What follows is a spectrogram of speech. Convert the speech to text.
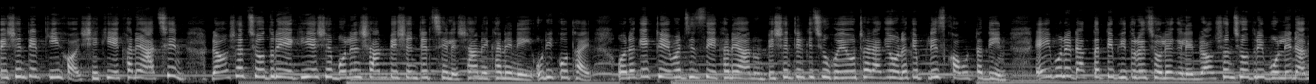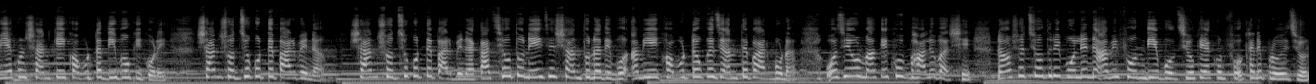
পেশেন্টের কি হয়? সে কি এখানে আছেন? নওশাদ চৌধুরী এগিয়ে এসে বলেন শান পেশেন্টের ছেলে, শান এখানে নেই। উনি কোথায়? ওনাকে একটু এমার্জেন্সি এখানে আনুন। পেশেন্টের কিছু হয়ে ওঠার আগে ওনাকে প্লিজ খবরটা দিন। এই বলে ডাক্তারটি ভিতরে চলে গেলেন। রওশন চৌধুরী বললেন, আমি এখন শানকে এই খবরটা দিব কি করে? শান সহ্য করতে পারবে না। শান সহ্য করতে পারবে না। কাছেও তো নেই যে সান্ত্বনা দেব। আমি এই খবরটা ওকে জানতে পারব না। ও যে ওর মাকে খুব ভালোবাসে। নওশাদ চৌধুরী বললেন, আমি ফোন দিয়ে বলছি, ওকে এখন ওখানে প্রয়োজন।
